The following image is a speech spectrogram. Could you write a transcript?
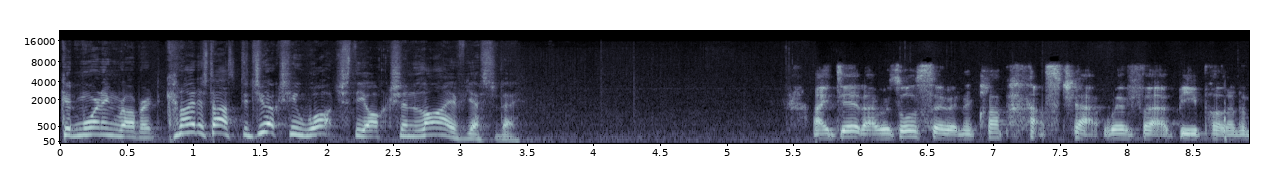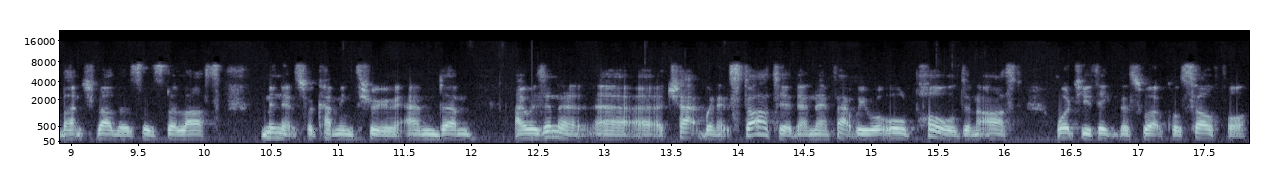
Good morning, Robert. Can I just ask, did you actually watch the auction live yesterday? I did. I was also in a clubhouse chat with uh, Beeple and a bunch of others as the last minutes were coming through. And um, I was in a, a, a, chat when it started, and in fact, we were all polled and asked, "What do you think this work will sell for?"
